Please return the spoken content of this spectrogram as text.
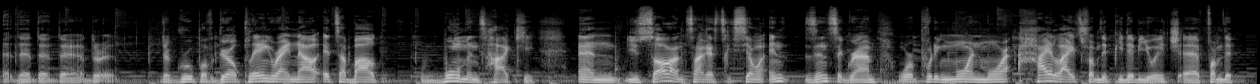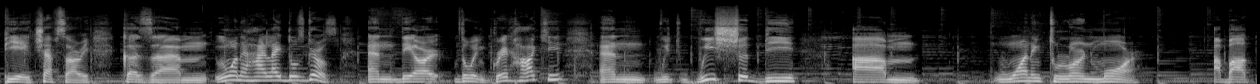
the, the, the, the the group of girl playing right now. It's about women's hockey. And you saw on Sans Restriction Instagram, we're putting more and more highlights from the PWH, uh, from the PHF, sorry, because um, we want to highlight those girls, and they are doing great hockey, and we we should be um, wanting to learn more about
